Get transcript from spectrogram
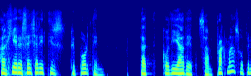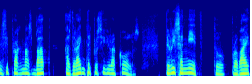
And here essentially it is reporting that Codee added some pragmas, OpenACC pragmas, but as there are interprocedural calls, there is a need to provide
